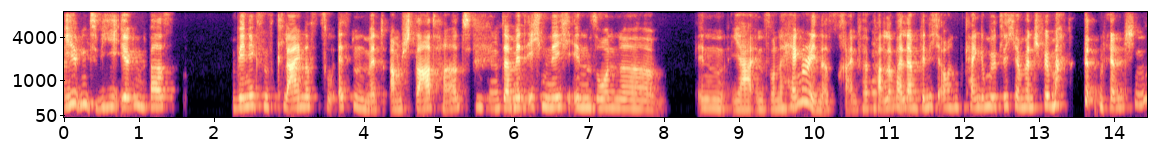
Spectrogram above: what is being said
irgendwie irgendwas wenigstens Kleines zu essen mit am Start hat, mhm. damit ich nicht in so eine in ja in so eine Hangriness rein verfalle, weil dann bin ich auch kein gemütlicher Mensch für meine Menschen.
